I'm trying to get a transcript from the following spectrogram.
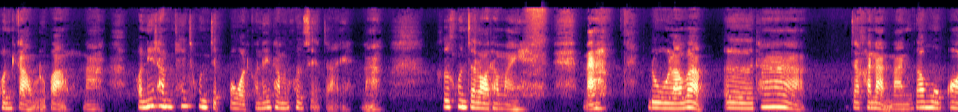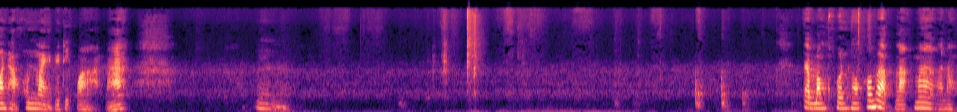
คนเก่าหรือเปล่านะคนที่ทำให้คุณเจ็บปวดคนที่ทำให้คุณเสียใจนะ คือคุณจะรอทำไมนะ ดูแล้วแบบ เออถ้าจะขนาดนั้นก็มูฟออนหาคนใหม่ไปดีกว่านะ อืม แต่บางคนเขาก็แบบรักมากอะเนาะ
